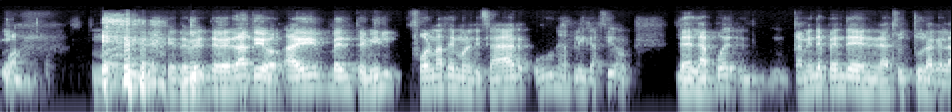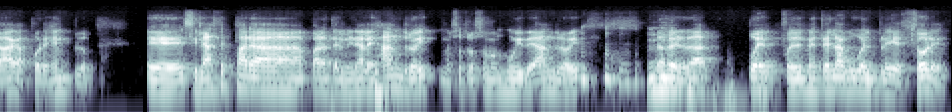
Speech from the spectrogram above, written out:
Es que de, ver- de verdad, tío, hay 20.000 formas de monetizar una aplicación. La- la pue- también depende de la estructura que la hagas. Por ejemplo, eh, si la haces para, para terminales Android, nosotros somos muy de Android, la verdad, pues puedes meterla a Google Play Store.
